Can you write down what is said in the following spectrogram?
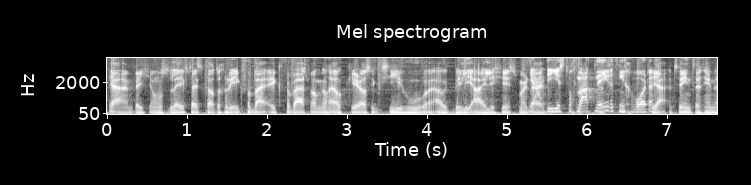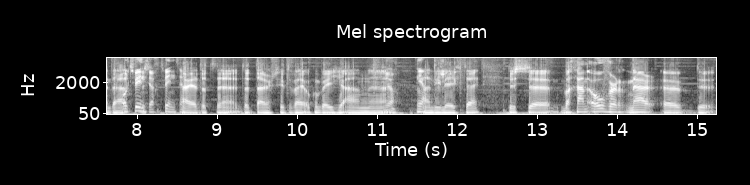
ja, een beetje onze leeftijdscategorie. Ik, verba ik verbaas me ook nog elke keer als ik zie hoe eh, oud Billie Eilish is. Maar Ja, daar, die is toch laat 19 geworden? Ja, 20 inderdaad. Oh, 20, Dus, 20. Nou ja, dat, eh, dat, daar zitten wij ook een beetje aan, eh, Ja. Ja. aan die leeftijd. Dus eh, we gaan over naar eh, de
